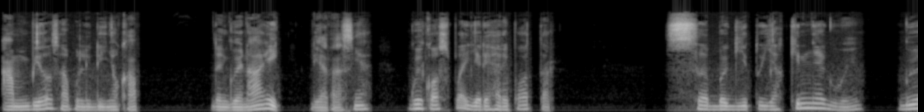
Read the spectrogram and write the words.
ambil sapu lidi nyokap. Dan gue naik di atasnya. Gue cosplay jadi Harry Potter. Sebegitu yakinnya gue gue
